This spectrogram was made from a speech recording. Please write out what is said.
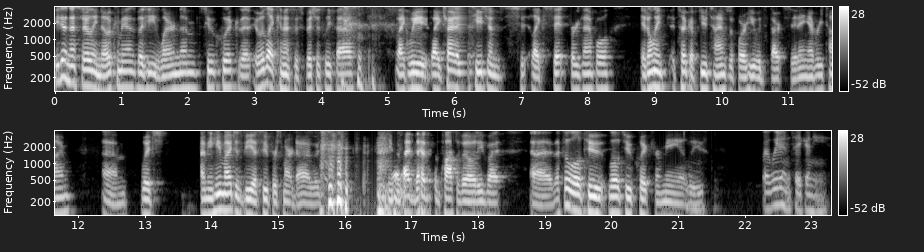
He didn't necessarily know commands, but he learned them too quick that it was like kind of suspiciously fast. like we like try to teach him like sit, for example. It only it took a few times before he would start sitting every time. Um, which, I mean, he might just be a super smart dog, which you know, that, that's a possibility, but uh, that's a little too little too quick for me at least. but we didn't take any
